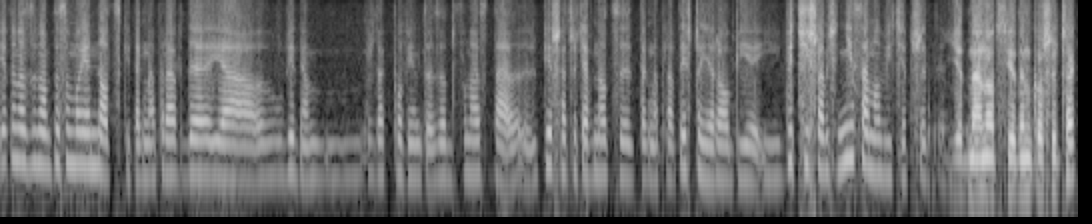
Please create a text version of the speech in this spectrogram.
Ja to nazywam, to są moje nocki tak naprawdę. Ja uwielbiam, że tak powiem, to jest od 12, pierwsza, trzecia w nocy tak naprawdę jeszcze je robię i wyciszam się niesamowicie przy tym. Jedna noc, jeden koszyczek?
